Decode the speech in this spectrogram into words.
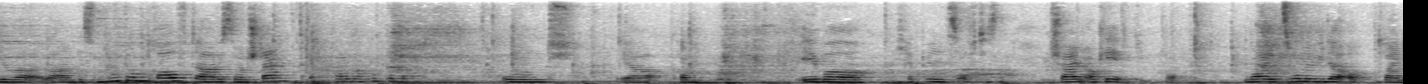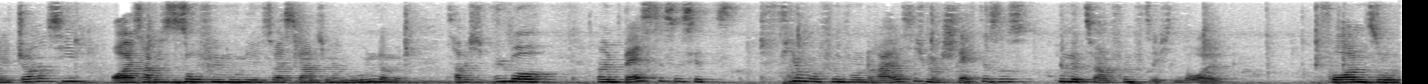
hier war, war, ein bisschen Blut oben drauf, da habe ich so einen Stein kaputt gemacht. Und ja, komm. Eber, ich habe jetzt auf diesen Schein, okay, neue Zone wieder bei der Jonassy. Oh, jetzt habe ich so viel Muni, jetzt weiß ich gar nicht mehr wohin damit. Jetzt habe ich über, mein Bestes ist jetzt 435, mein Schlechtes ist 152, lol. Vorn so,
